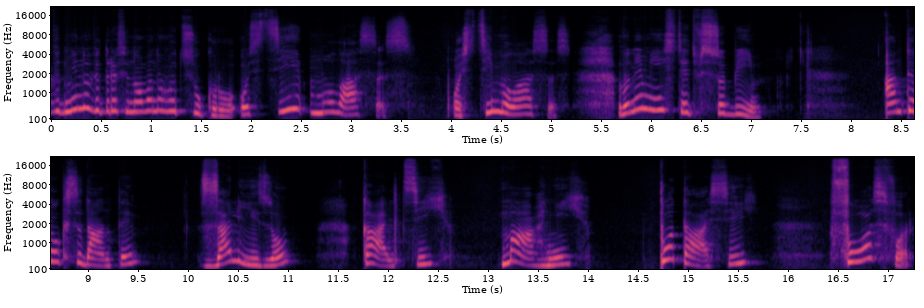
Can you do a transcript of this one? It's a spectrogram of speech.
відміну від рафінованого цукру, ось ці моласис, ось ці моласис, вони містять в собі антиоксиданти, залізо кальцій, магній, потасій, фосфор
